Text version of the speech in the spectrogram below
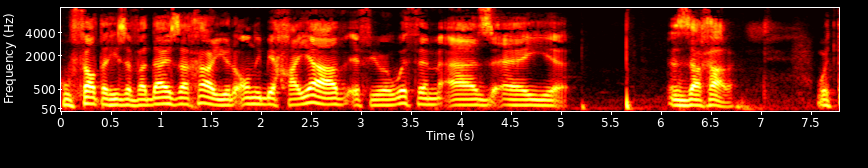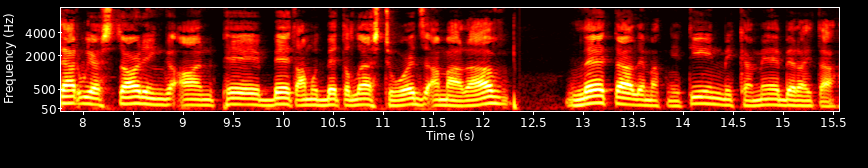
who felt that he's a vadai zachar, you'd only be hayav if you were with him as a zachar. With that, we are starting on Pe Bet Amud Bet, the last two words, Amarav, Leta lematnitin mikame beraita.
